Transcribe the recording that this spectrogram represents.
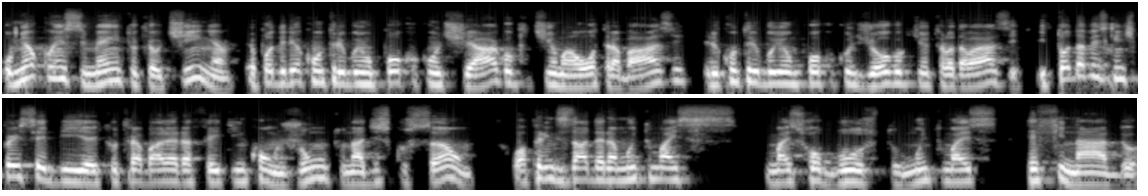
o meu conhecimento que eu tinha, eu poderia contribuir um pouco com o Thiago, que tinha uma outra base, ele contribuía um pouco com o Diogo, que tinha outra base, e toda vez que a gente percebia que o trabalho era feito em conjunto, na discussão, o aprendizado era muito mais, mais robusto, muito mais refinado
